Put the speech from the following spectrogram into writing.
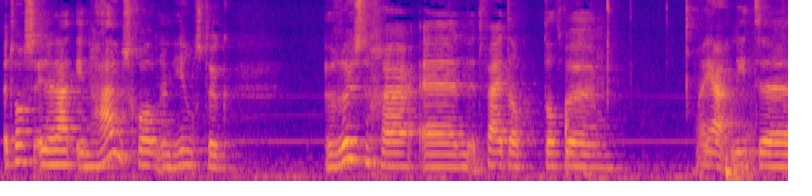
het was inderdaad in huis gewoon een heel stuk rustiger. En het feit dat, dat we nou ja, niet uh,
